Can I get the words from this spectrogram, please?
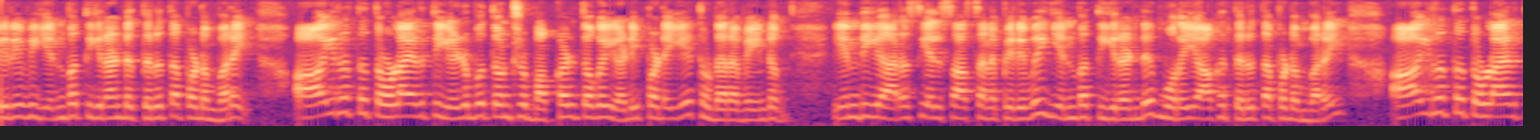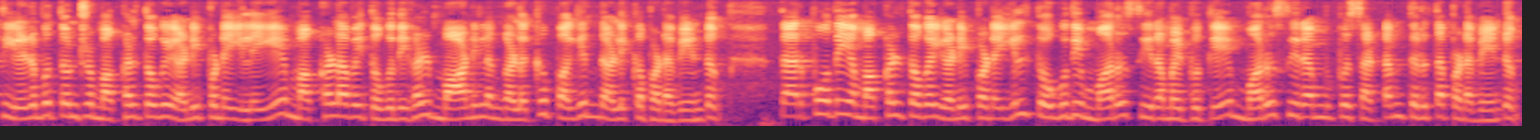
பிரிவு எண்பத்தி இரண்டு திருத்தப்படும் வரை ஆயிரத்து தொள்ளாயிரத்தி எழுபத்தொன்று மக்கள் தொகை அடிப்படையே தொடர வேண்டும். இந்திய அரசியல் சாசன பிரிவு எண்பத்தி இரண்டு முறையாக திருத்தப்படும் வரை ஆயிரத்து தொள்ளாயிரத்தி எழுபத்தொன்று மக்கள் தொகை அடிப்படையிலேயே மக்களவை தொகுதிகள் மாநிலங்களுக்கு பகிர்ந்தளிக்கப்பட வேண்டும். தற்போதைய மக்கள் தொகை அடிப்படையில் தொகுதி மறுசீரமைப்புக்கே மறுசீரமைப்பு சட்டம் திருத்தப்பட வேண்டும்.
